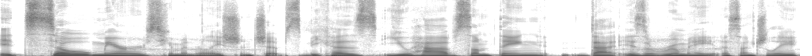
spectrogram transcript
it so mirrors human relationships Mhm. because you have something that is a roommate essentially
